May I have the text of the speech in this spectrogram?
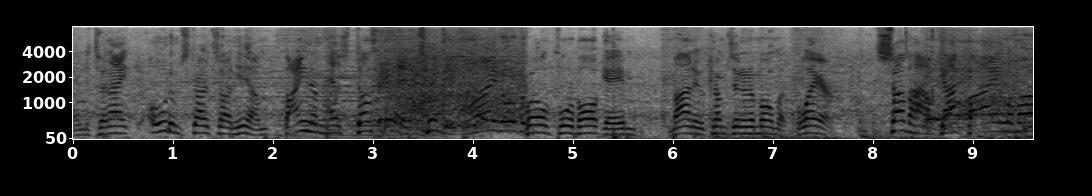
And tonight, Odom starts on him. Bynum has Duncan and Timmy right over. 12-4 ball game. Manu comes in in a moment. Blair somehow got by Lamar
